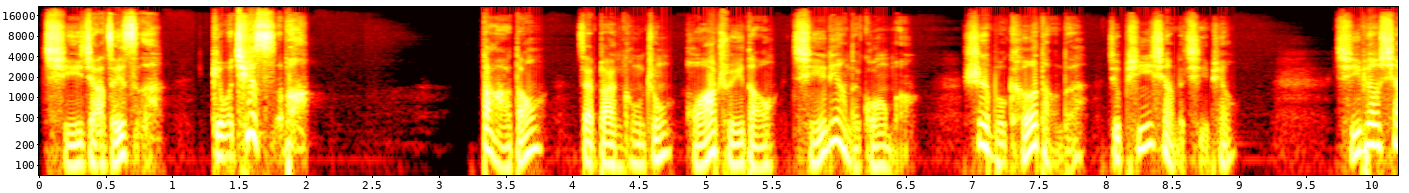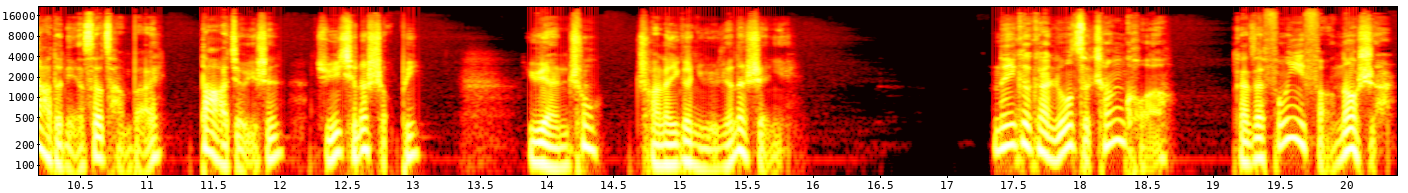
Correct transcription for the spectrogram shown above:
齐家贼子，给我去死吧！”大刀在半空中划出一道奇亮的光芒，势不可挡的就劈向了齐飘。齐飘吓得脸色惨白，大叫一声，举起了手臂。远处传来一个女人的声音：“哪个敢如此猖狂，敢在封邑坊闹事儿，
